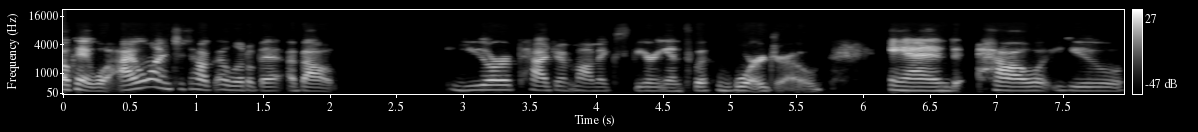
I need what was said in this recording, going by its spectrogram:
Okay, well, I want to talk a little bit about your pageant mom experience with wardrobe and how you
